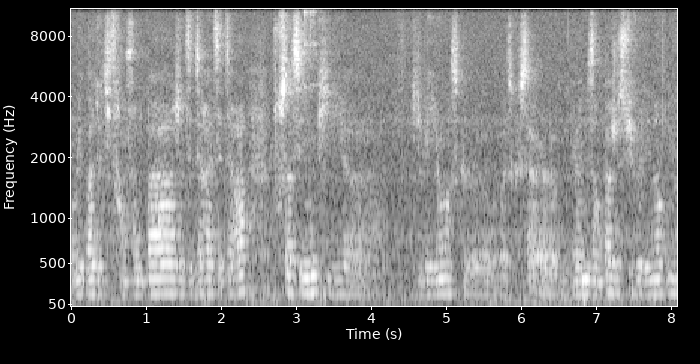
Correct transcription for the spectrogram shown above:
on ne met pas de titre en fin de page, etc. etc. tout ça, c'est nous qui, euh, veillons à ce que, la mise en page suive les normes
